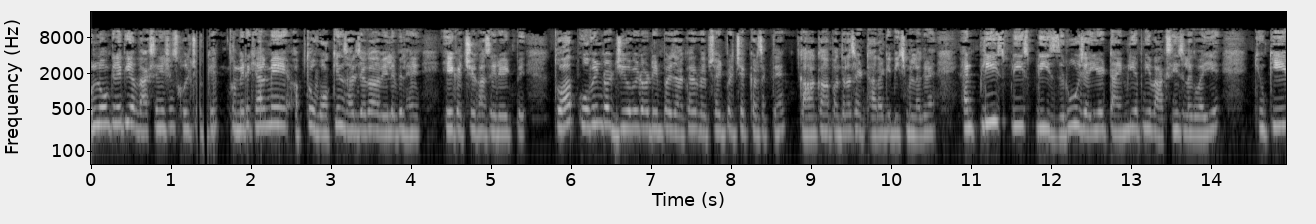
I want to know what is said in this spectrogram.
उन लोगों के लिए भी अब वैक्सीनेशन खुल चुके हैं। और मेरे ख्याल में अब तो वॉक हर जगह अवेलेबल हैं, एक अच्छे खासे रेट पे। तो आप CoWIN dot G O V dot in पर जाकर वेबसाइट पर चेक कर सकते हैं कहाँ कहाँ पंद्रह से अट्ठारह के बीच में लग रहे हैं। एंड प्लीज़ प्लीज़ प्लीज़ ज़रूर जाइए टाइमली अपनी वैक्सीन लगवाइए, क्योंकि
